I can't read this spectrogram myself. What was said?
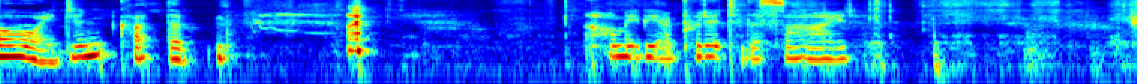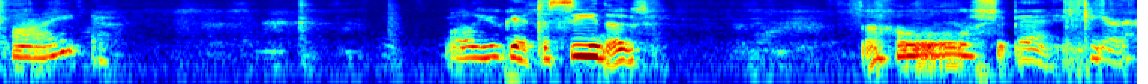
Oh, I didn't cut the... oh, maybe I put it to the side. All right. Well, you get to see the, the whole shebang here.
